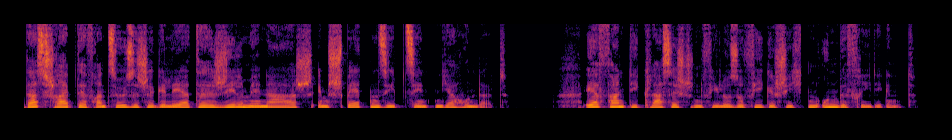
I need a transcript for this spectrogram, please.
Das schreibt der französische Gelehrte Gilles Ménage im späten 17. Jahrhundert. Er fand die klassischen Philosophiegeschichten unbefriedigend.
